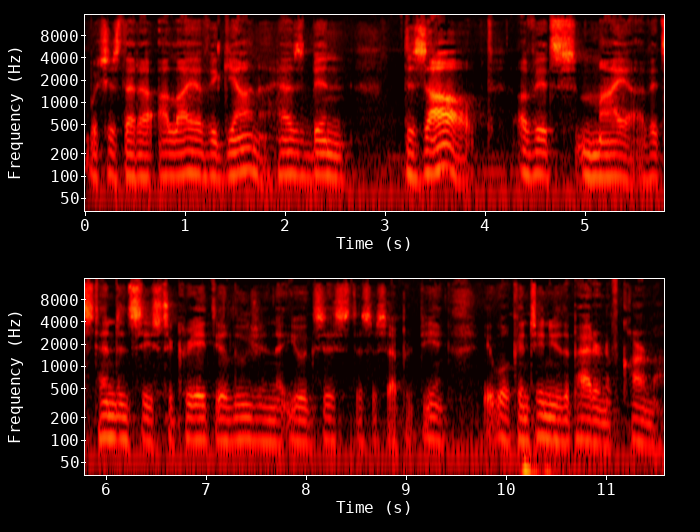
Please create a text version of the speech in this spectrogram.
which is that uh, alaya vijnana, has been dissolved of its maya, of its tendencies to create the illusion that you exist as a separate being, it will continue the pattern of karma.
